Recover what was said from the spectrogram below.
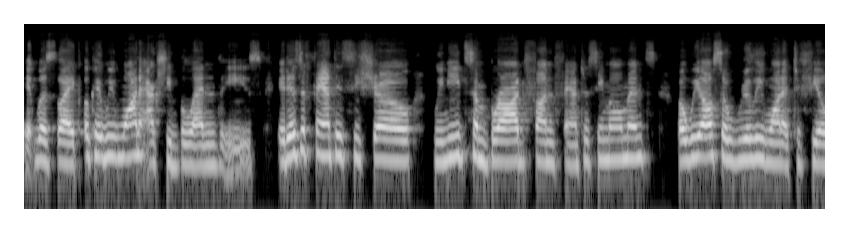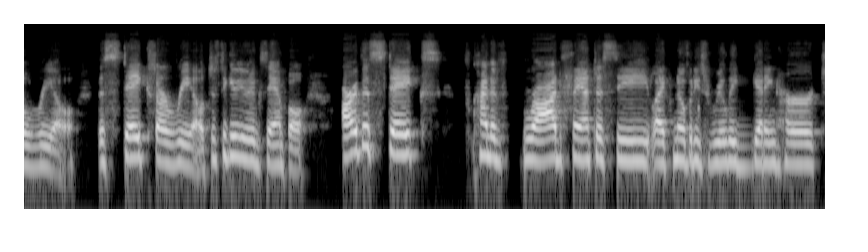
it was like okay we want to actually blend these it is a fantasy show we need some broad fun fantasy moments but we also really want it to feel real the stakes are real just to give you an example are the stakes kind of broad fantasy, like nobody's really getting hurt,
